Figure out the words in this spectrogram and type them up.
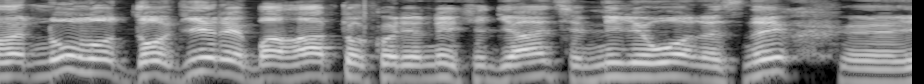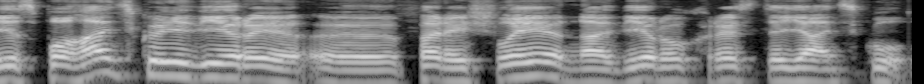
Повернуло до віри багато корінних індіанців. Мільйони з них е, із поганської віри е, перейшли на віру християнську.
